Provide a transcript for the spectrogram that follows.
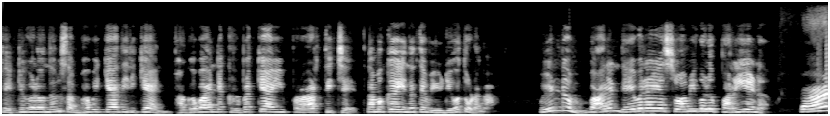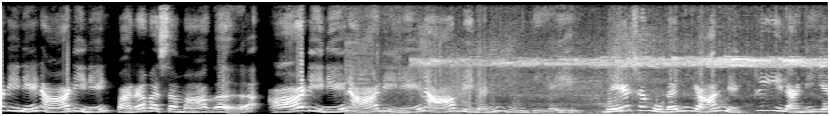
തെറ്റുകളൊന്നും സംഭവിക്കാതിരിക്കാൻ ഭഗവാന്റെ കൃപയ്ക്കായി പ്രാർത്ഥിച്ച് നമുക്ക് ഇന്നത്തെ വീഡിയോ തുടങ്ങാം. വീണ്ടും ബാലൻ ദേവരായ സ്വാമികൾ പറയണ് பாடினேன் ஆடினேன் பரவசமாக ஆடினேன் ஆடினேன் ஆவினன் பூதியை நேசமுடன் யான் நெற்றியில் அணிய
